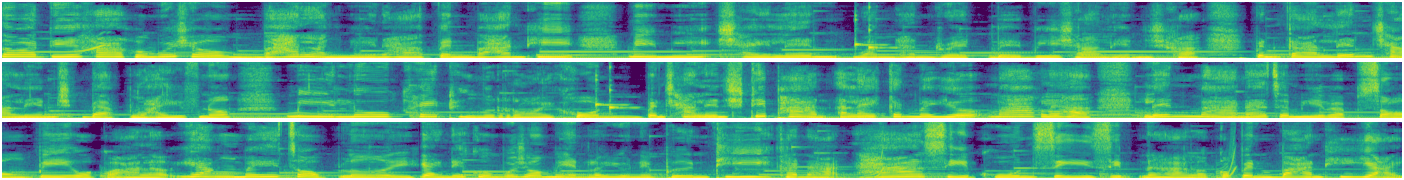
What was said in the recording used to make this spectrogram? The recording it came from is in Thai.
สวัสดีค่ะคุณผู้ชมบ้านหลังนี้นะคะ เป็นบ้านที่มิมิใช้เล่น 100 Baby Challenge ค่ะ เป็นการเล่น Challenge แบบไลฟ์เนาะมีลูกให้ถึงร้อยคน เป็น Challenge ที่ผ่านอะไรกันมาเยอะมากเลยค่ะ เล่นมาน่าจะมีแบบ 2 ปีกว่าๆแล้วยังไม่จบเลย อย่างที่คุณผู้ชมเห็นเราอยู่ในพื้นที่ขนาด 50คูณ40 นะคะ แล้วก็เป็นบ้านที่ใหญ่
